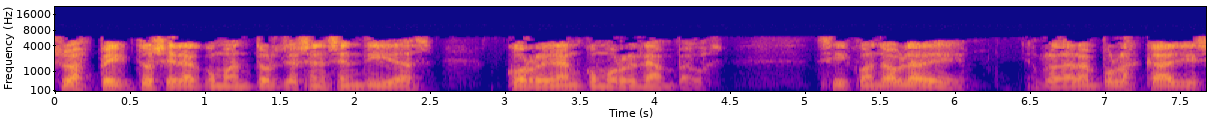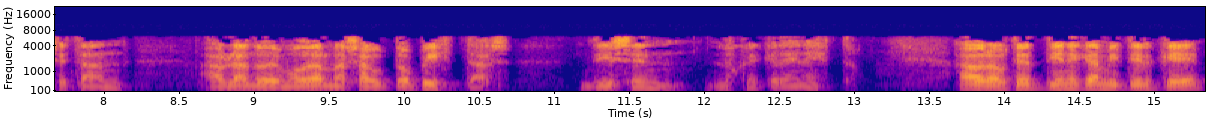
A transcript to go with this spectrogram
Su aspecto será como antorchas encendidas, correrán como relámpagos. Sí, cuando habla de rodarán por las calles, están hablando de modernas autopistas, dicen los que creen esto. Ahora, usted tiene que admitir que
